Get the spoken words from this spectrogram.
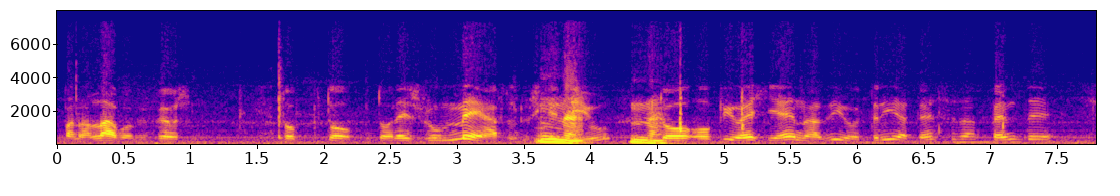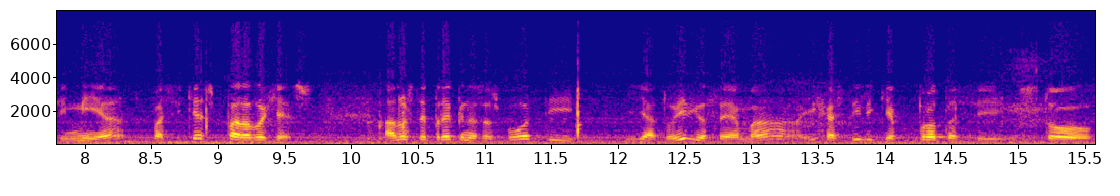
επαναλάβω βεβαίως το, το, το ρεζουμέ αυτού του ναι, σχεδίου, ναι. το οποίο έχει ένα, δύο, τρία, τέσσερα, πέντε σημεία, βασικές παραδοχές. Άλλωστε πρέπει να σας πω ότι για το ίδιο θέμα είχα στείλει και πρόταση στο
